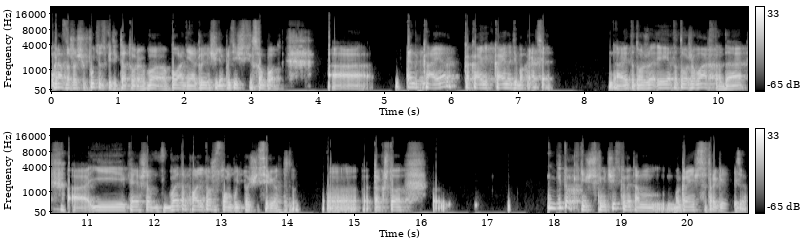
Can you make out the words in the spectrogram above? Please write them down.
Гораздо жестче путинской диктатуры в плане ограничения политических свобод. Э, НКР, какая-никакая, но демократия. Да, это тоже, и это тоже важно, да. А, и, конечно, в этом плане тоже слом будет очень серьезным. Э, так что э, не только этническими чистками там ограничится трагедия.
